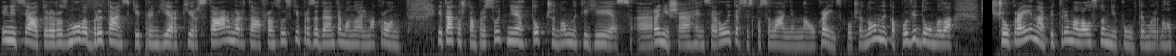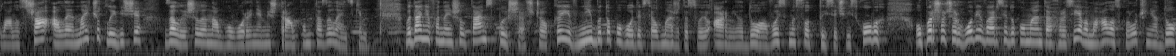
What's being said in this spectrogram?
Ініціатори розмови британський прем'єр Кір Стармер та французький президент Еммануель Макрон. І також там присутні топ-чиновники ЄС. Раніше агенція Reuters із посиланням на українського чиновника повідомила, що Україна підтримала основні пункти мирного плану США, але найчутливіші залишили на обговорення між Трампом та Зеленським. Видання Financial Times пише, що Київ нібито погодився обмежити свою армію до 800 тисяч військових. У першочерговій версії документа Росія вимагала скорочення до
